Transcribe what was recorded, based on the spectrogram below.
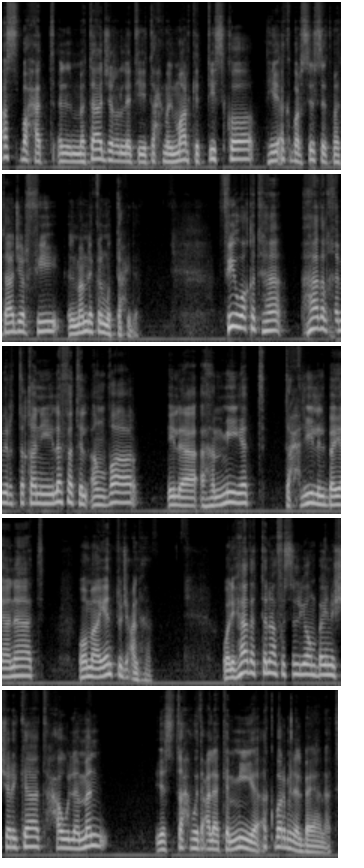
أصبحت المتاجر التي تحمل ماركة تيسكو هي أكبر سلسلة متاجر في المملكة المتحدة. في وقتها هذا الخبير التقني لفت الأنظار إلى أهمية تحليل البيانات وما ينتج عنها. ولهذا التنافس اليوم بين الشركات حول من يستحوذ على كمية أكبر من البيانات.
